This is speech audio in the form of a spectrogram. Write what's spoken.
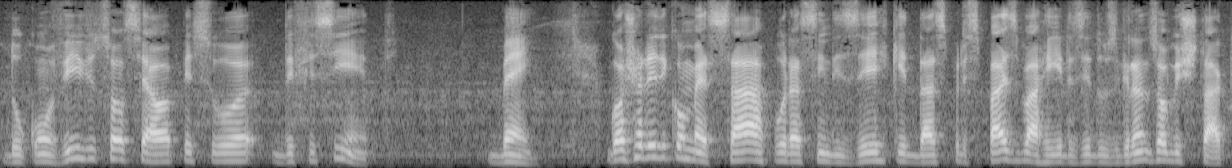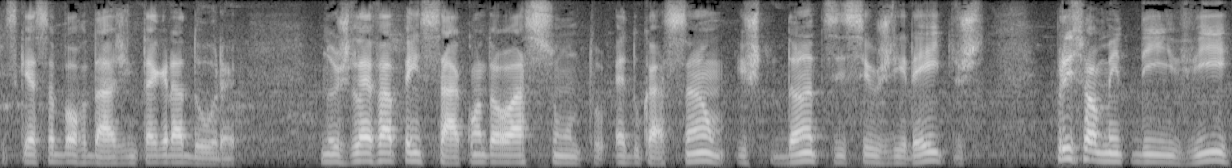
do convívio social a pessoa deficiente. Bem, gostaria de começar por assim dizer que das principais barreiras e dos grandes obstáculos que essa abordagem integradora nos leva a pensar quando ao assunto educação, estudantes e seus direitos principalmente de IV,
